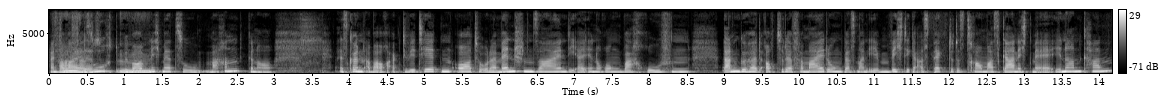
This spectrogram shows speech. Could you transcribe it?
einfach Vermeidet. versucht, mhm. überhaupt nicht mehr zu machen. Genau. Es können aber auch Aktivitäten, Orte oder Menschen sein, die Erinnerungen wachrufen. Dann gehört auch zu der Vermeidung, dass man eben wichtige Aspekte des Traumas gar nicht mehr erinnern kann.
